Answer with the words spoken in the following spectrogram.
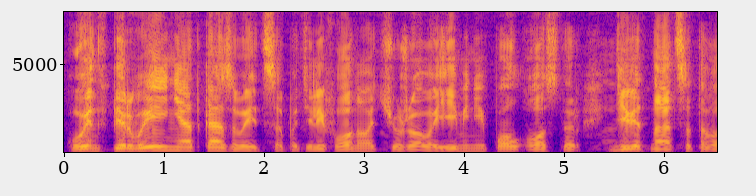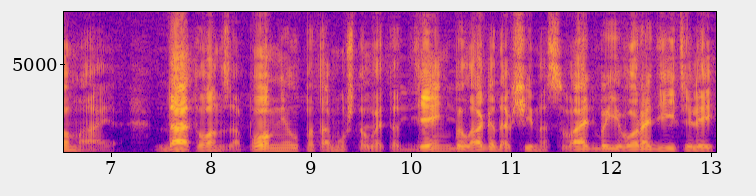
Куин впервые не отказывается по телефону от чужого имени Пол Остер 19 мая. Дату он запомнил, потому что в этот день была годовщина свадьбы его родителей.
